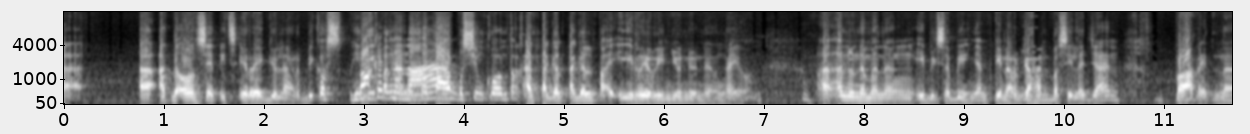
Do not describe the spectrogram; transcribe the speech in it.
uh, uh, at the onset, it's irregular. Because hindi Bakit pa nga naman? natatapos yung contract. Ang tagal-tagal pa, i-renew nyo na ngayon. Ah, ano naman ang ibig sabihin niyan? Kinargahan ba sila dyan? Bakit na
